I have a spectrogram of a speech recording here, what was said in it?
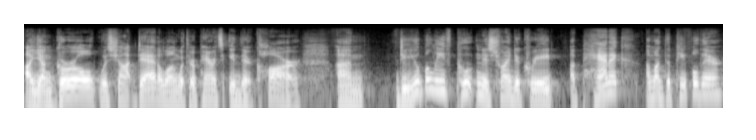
A young girl was shot dead along with her parents in their car. Um, do you believe Putin is trying to create a panic among the people there?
